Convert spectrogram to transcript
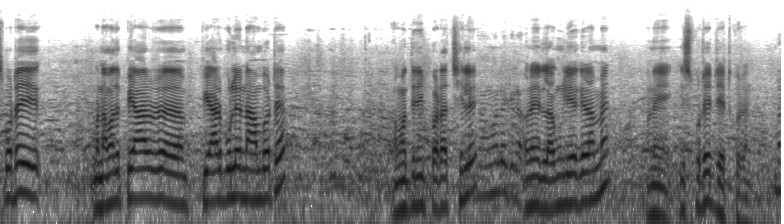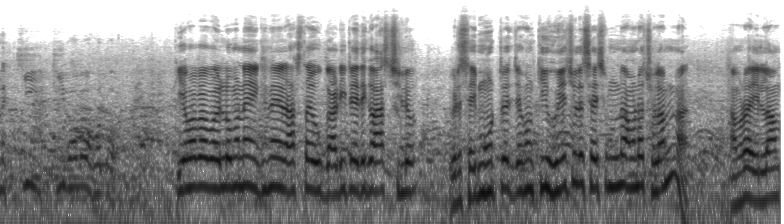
স্পটে মানে আমাদের পেয়ার পেয়ার বলে নাম বটে। আমাদের এই পাড়ার ছেলে মানে লাঙ্গুলিয়া গ্রামে মানে স্পটে ডেট করেন। মানে কি কীভাবে হলো? কীভাবে বলল মানে এখানে রাস্তায় ও গাড়িটা এদিকে আসছিল। এবারে সেই মুহূর্তে যখন কি হয়েছিল সেই সম্বন্ধে আমরা ছিলাম না। আমরা এলাম।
